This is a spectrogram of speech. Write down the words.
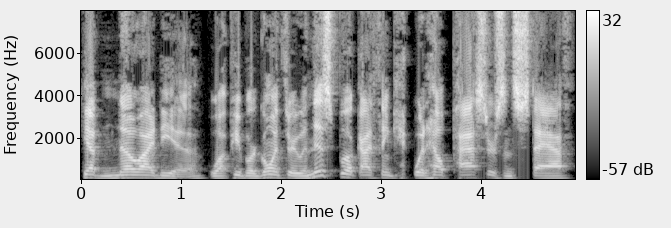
You have no idea what people are going through. And this book, I think, would help pastors and staff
